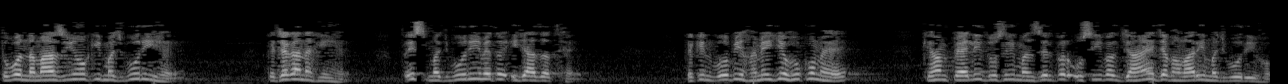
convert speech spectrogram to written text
تو وہ نمازیوں کی مجبوری ہے کہ جگہ نہیں ہے۔ تو اس مجبوری میں تو اجازت ہے۔ لیکن وہ بھی ہمیں یہ حکم ہے کہ ہم پہلی دوسری منزل پر اسی وقت جائیں جب ہماری مجبوری ہو۔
